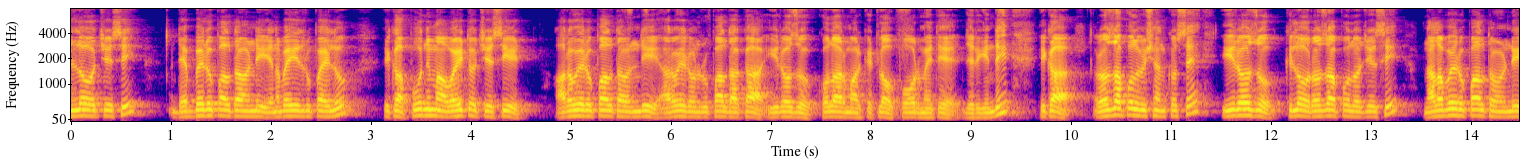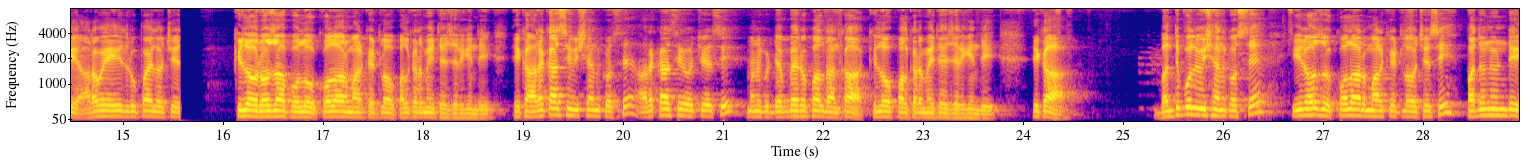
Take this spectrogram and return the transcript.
ఎల్లో వచ్చేసి డెబ్బై రూపాయలతో అండి ఎనభై ఐదు రూపాయలు. ఇక పూర్ణిమ వైట్ వచ్చేసి అరవై రూపాయలతో ఉండి అరవై రెండు రూపాయల దాకా ఈరోజు కోలార్ మార్కెట్లో పోవడం అయితే జరిగింది. ఇక రోజా పూల విషయానికి వస్తే ఈరోజు కిలో రోజా పూలు వచ్చేసి నలభై రూపాయలతో ఉండి అరవై ఐదు రూపాయలు వచ్చేసి కిలో రోజా పూలు కోలార్ మార్కెట్లో పలకడం అయితే జరిగింది. ఇక అరకాసి విషయానికి వస్తే అరకాసి వచ్చేసి మనకు డెబ్బై రూపాయల దాకా కిలో పలకడం అయితే జరిగింది. ఇక బంతిపూల విషయానికి వస్తే ఈరోజు కోలార్ మార్కెట్లో వచ్చేసి పది నుండి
